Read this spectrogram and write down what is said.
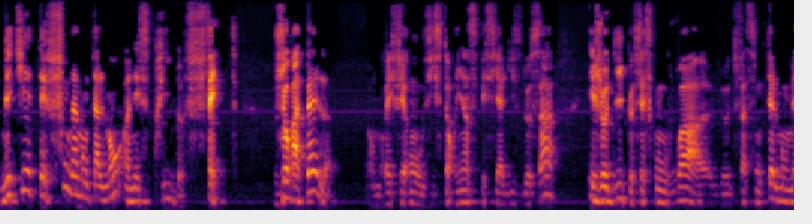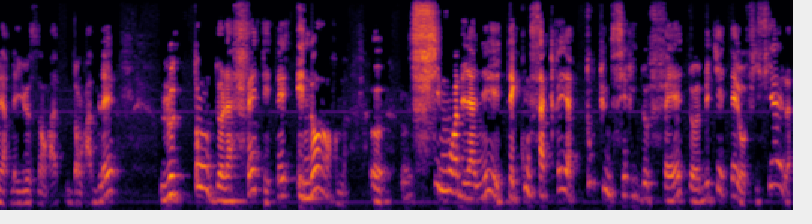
mais qui était fondamentalement un esprit de fête. Je rappelle, en me référant aux historiens spécialistes de ça, et je dis que c'est ce qu'on voit euh, de façon tellement merveilleuse dans, Rabelais, le ton de la fête était énorme. Euh, six mois de l'année étaient consacrés à toute une série de fêtes, euh, mais qui étaient officielles.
